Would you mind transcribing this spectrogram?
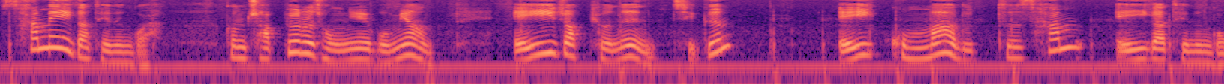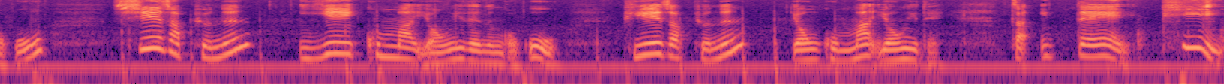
3A가 되는 거야. 그럼 좌표를 정리해보면 A 좌표는 지금 A, 루트 3A가 되는 거고 C의 좌표는 2A, 0이 되는 거고 B의 좌표는 0, 0이 돼. 자, 이때 P,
